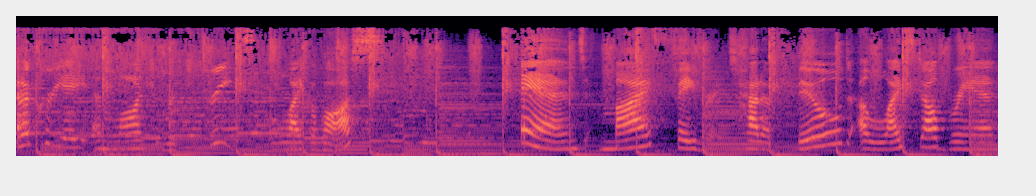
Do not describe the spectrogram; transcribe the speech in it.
How to create and launch retreats like a boss. And my favorite, how to build a lifestyle brand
